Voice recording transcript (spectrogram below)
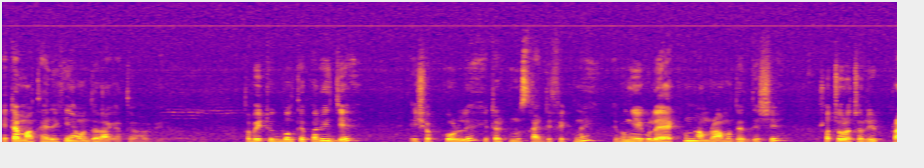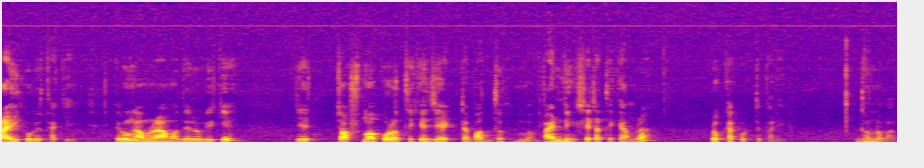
এটা মাথায় রেখে আমাদের আগাতে হবে। তবে এটুকু বলতে পারি যে এইসব করলে এটার কোনো সাইড এফেক্ট নেই এবং এগুলো এখন আমরা আমাদের দেশে সচরাচরই প্রায়ই করে থাকি এবং আমরা আমাদের রোগীকে যে চশমা পরা থেকে যে একটা বাধ্য বাইন্ডিং সেটা থেকে আমরা রক্ষা করতে পারি। ধন্যবাদ।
